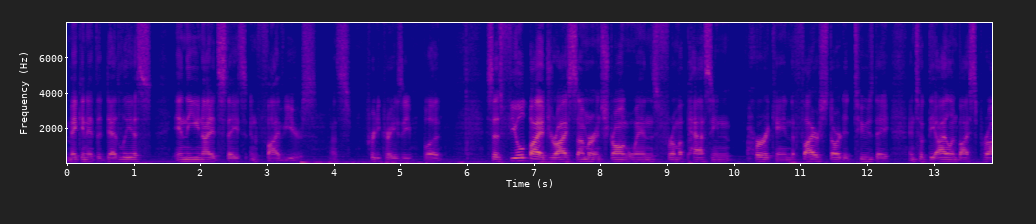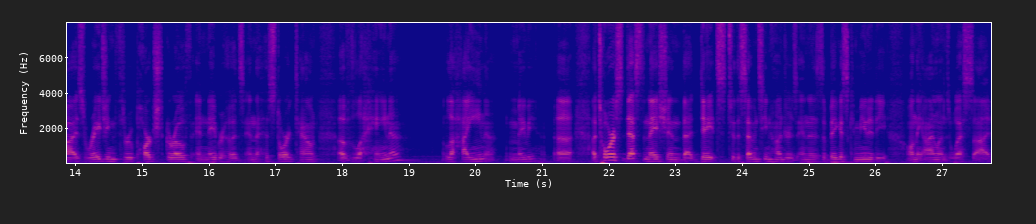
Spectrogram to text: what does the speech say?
making it the deadliest in the United States in five years. That's pretty crazy. But it says, fueled by a dry summer and strong winds from a passing hurricane, the fire started Tuesday and took the island by surprise, raging through parched growth and neighborhoods in the historic town of Lahaina. Lahaina, maybe? Uh, a tourist destination that dates to the 1700s and is the biggest community on the island's west side.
